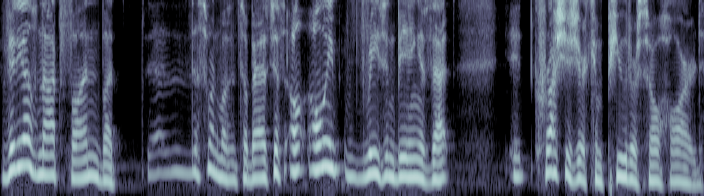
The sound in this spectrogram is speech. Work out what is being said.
video's not fun, but uh, this one wasn't so bad. It's just o- only reason being is that it crushes your computer so hard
